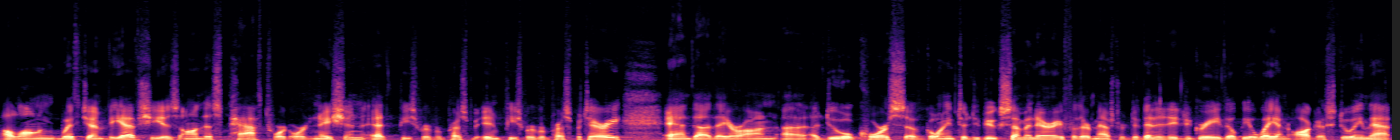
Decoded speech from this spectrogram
along with Genevieve, she is on this path toward ordination at Peace River Presby- in Peace River Presbytery, and uh, they are on a dual course of going to Dubuque Seminary for their Master of Divinity degree. They'll be away in in August doing that.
